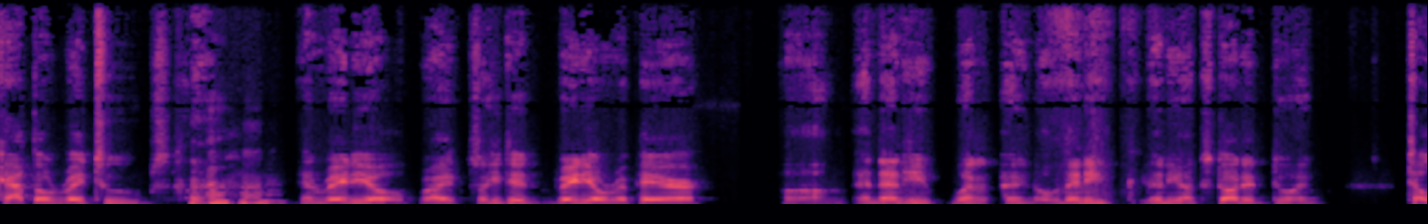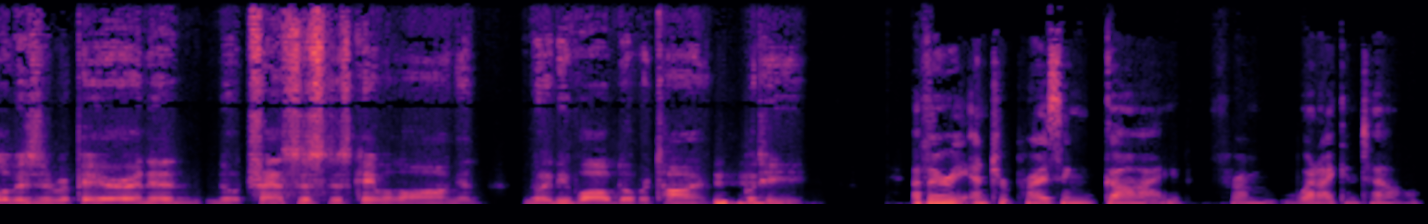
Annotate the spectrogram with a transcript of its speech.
cathode ray tubes uh-huh. and radio, right? So he did radio repair, um, and then he went, you know, then he then he started doing television repair, and then you know transistors came along, and you know it evolved over time. Mm-hmm. But he, a very enterprising guy, from what I can tell.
